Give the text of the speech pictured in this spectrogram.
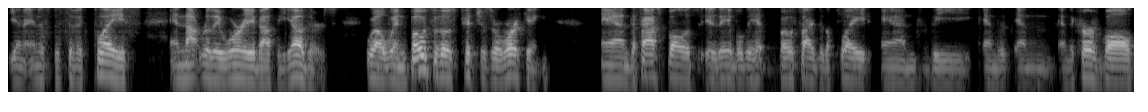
you know in a specific place and not really worry about the others. Well, when both of those pitches are working, and the fastball is, is able to hit both sides of the plate and the and the and and the curveball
